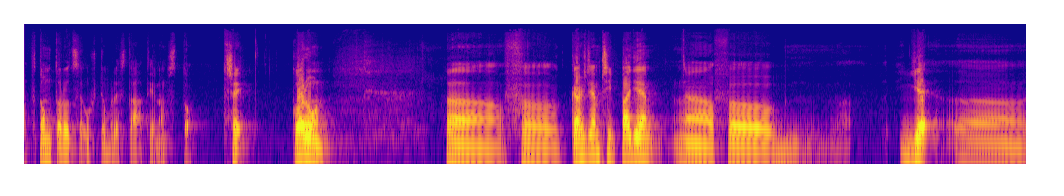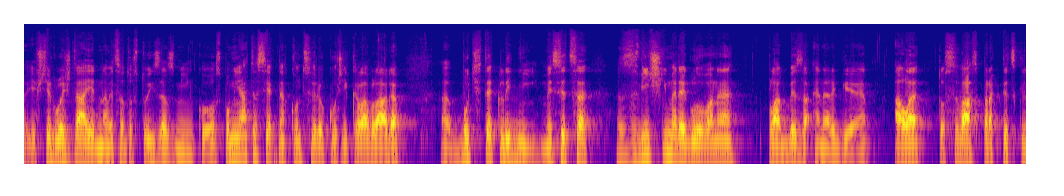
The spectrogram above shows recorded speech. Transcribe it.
v tomto roce už to bude stát jenom 103 korun. V každém případě v je ještě důležitá jedna věc, a to stojí za zmínku. Vzpomínáte si, jak na konci roku říkala vláda, buďte klidní, my sice zvýšíme regulované platby za energie, ale to se vás prakticky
